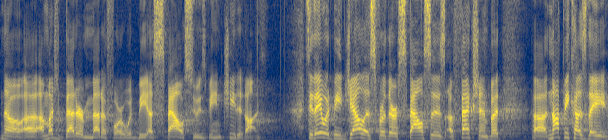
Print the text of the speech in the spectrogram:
No, a, a much better metaphor would be a spouse who is being cheated on. See, they would be jealous for their spouse's affection, but uh, not because they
